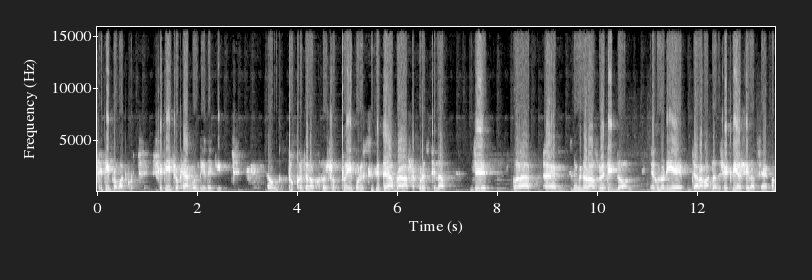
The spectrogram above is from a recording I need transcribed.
সেটি প্রমাণ করছে, সেটি চোখে আঙ্গুল দিয়ে দেখিয়ে দিচ্ছে। এবং দুঃখজনক হলো সত্য, এই পরিস্থিতিতে আমরা আশা করেছিলাম যে বিভিন্ন রাজনৈতিক দল এগুলো নিয়ে যারা বাংলাদেশে ক্রিয়াশীল আছে এখন,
